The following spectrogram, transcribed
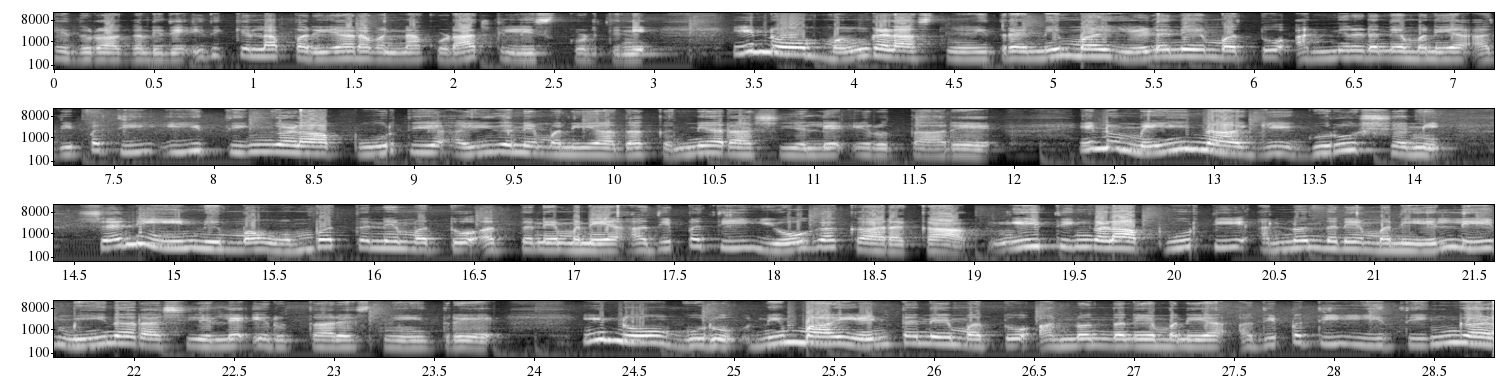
ಎದುರಾಗಲಿದೆ. ಇದಕ್ಕೆಲ್ಲ ಪರಿಹಾರವನ್ನು ಕೂಡ ತಿಳಿಸ್ಕೊಡ್ತೀನಿ. ಇನ್ನು ಮಂಗಳ ಸ್ನೇಹಿತರೆ, ನಿಮ್ಮ ಏಳನೇ ಮತ್ತು ಹನ್ನೆರಡನೇ ಮನೆಯ ಅಧಿಪತಿ ಈ ತಿಂಗಳ ಪೂರ್ತಿ ಐದನೇ ಮನೆಯಾದ ಕನ್ಯಾ ರಾಶಿಯಲ್ಲೇ ಇರುತ್ತಾರೆ. ಇನ್ನು ಮೇಯ್ನ್ ಆಗಿ ಗುರು ಶನಿ. ಶನಿ ನಿಮ್ಮ ಒಂಬತ್ತನೇ ಮತ್ತು ಹತ್ತನೇ ಮನೆಯ ಅಧಿಪತಿ ಯೋಗಕಾರಕ. ಈ ತಿಂಗಳ ಪೂರ್ತಿ ಹನ್ನೊಂದನೇ ಮನೆಯಲ್ಲಿ ಮೀನರಾಶಿಯಲ್ಲೇ ಇರುತ್ತಾರೆ ಸ್ನೇಹಿತರೆ. ಇನ್ನು ಗುರು, ನಿಮ್ಮ ಎಂಟನೇ ಮತ್ತು ಹನ್ನೊಂದನೇ ಮನೆಯ ಅಧಿಪತಿ ಈ ತಿಂಗಳ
